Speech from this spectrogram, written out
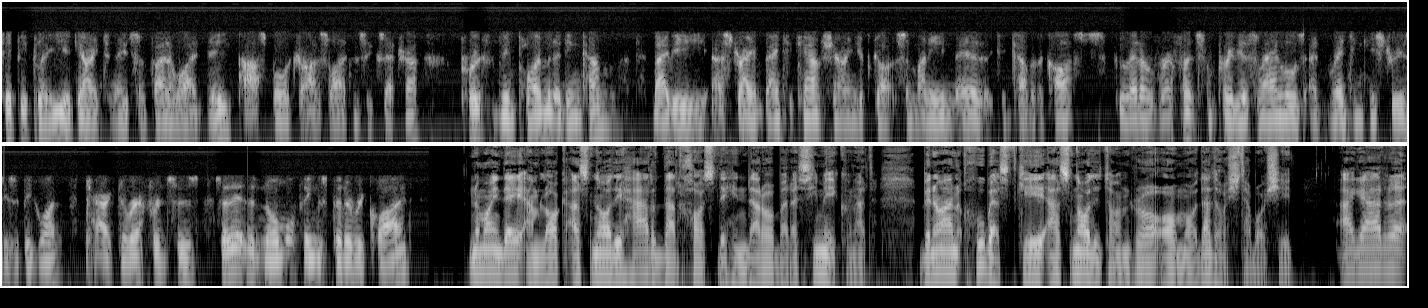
typically you're going to need some photo ID, passport, driver's license, etc., proof of employment and income, maybe Australian bank account showing you've got some money in there that can cover the costs. Letter of reference from previous landlords and renting history is a big one. Character references. So they're the normal things that are required. نماینده املاک اسناد هر درخواست دهنده را بررسی می کند. بنابراین خوب است که اسنادتان را آماده داشته باشید. اگر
